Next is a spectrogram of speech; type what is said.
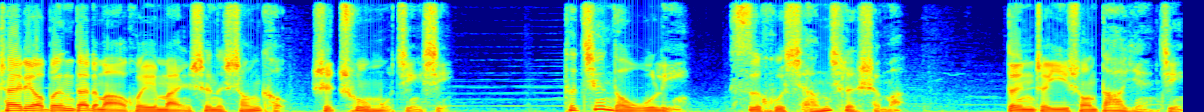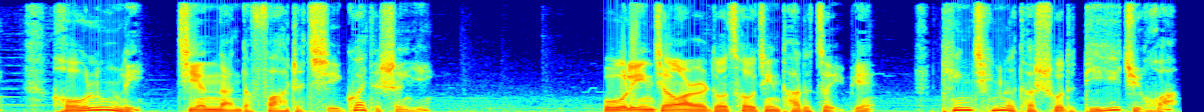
拆掉绷带的马辉满身的伤口是触目惊心。他见到吴林，似乎想起了什么。瞪着一双大眼睛，喉咙里艰难的发着奇怪的声音。吴林将耳朵凑近他的嘴边，听清了他说的第一句话：“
